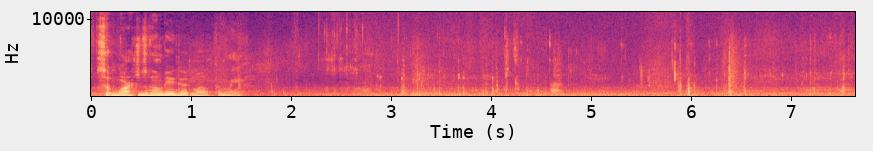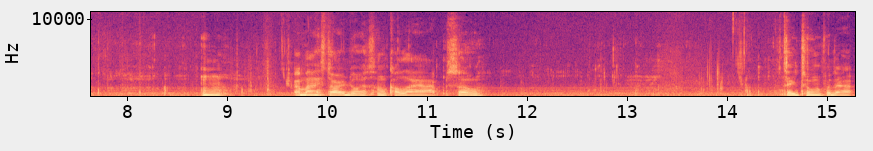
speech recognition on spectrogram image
so March is gonna be a good month for me. Might start doing some collab, so stay tuned for that.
